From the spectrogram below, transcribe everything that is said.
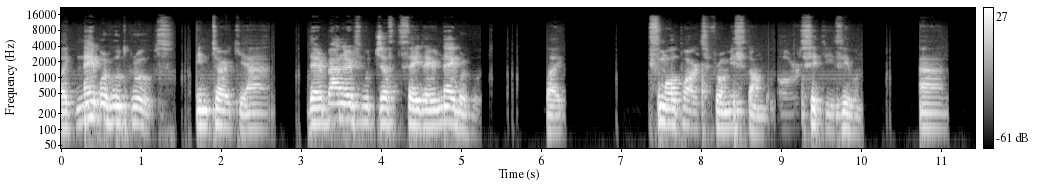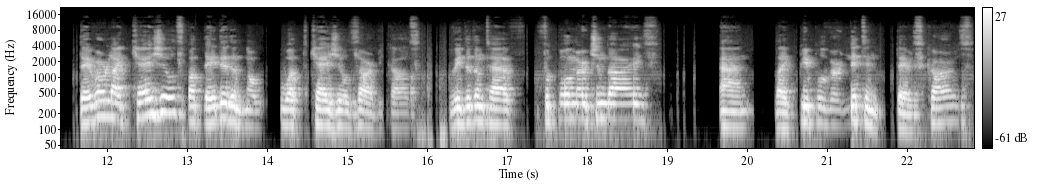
like neighborhood groups in Turkey, and their banners would just say their neighborhood, like small parts from Istanbul or cities, even. And they were like casuals, but they didn't know what casuals are because we didn't have football merchandise and like people were knitting their scarves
